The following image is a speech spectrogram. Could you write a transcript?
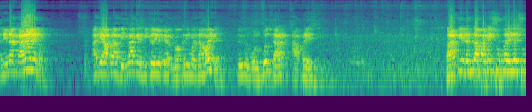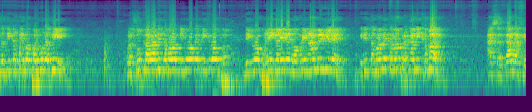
અને એના કારણે આજે આપણા દીકરા કે દીકરીઓ ક્યાંક નોકરીમાં ના હોય ને, તો એનું મૂળભૂત કારણ આપણે જ. ભારતીય જનતા પાર્ટી શું કરે છે, શું નથી કરતી, એમાં પડવું નથી. પણ શું કરવાથી તમારો દીકરો કે દીકરો દીકરો ભણી ગણીને નોકરી ના મેળવી લે? એની તમામે તમામ પ્રકારની ખબર આ સરકાર રાખે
